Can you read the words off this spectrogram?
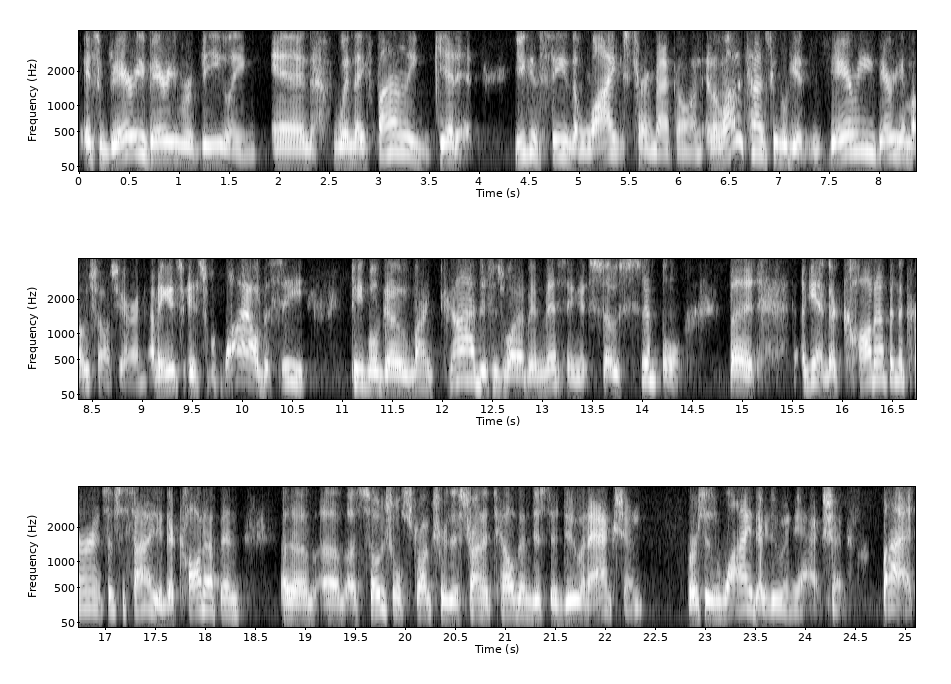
it's very, very revealing. And when they finally get it, you can see the lights turn back on. And a lot of times people get very, very emotional, Sharon. I mean, it's, it's wild to see people go, my God, this is what I've been missing. It's so simple. But again, they're caught up in the currents of society. They're caught up in a, a, social structure that's trying to tell them just to do an action versus why they're doing the action. But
